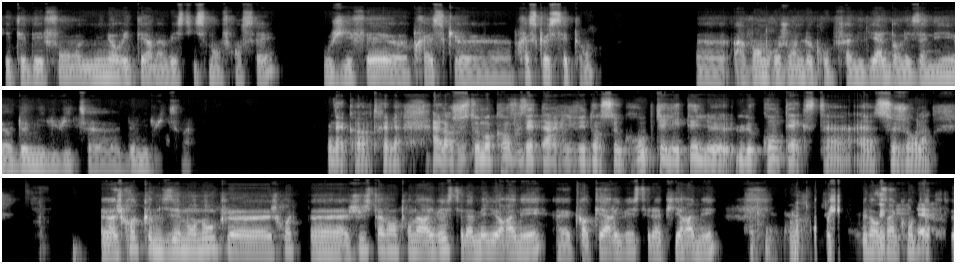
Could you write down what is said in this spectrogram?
qui étaient des fonds minoritaires d'investissement français, où j'y ai fait presque, presque 7 ans. avant de rejoindre le groupe familial dans les années 2008-2008. D'accord, très bien. Alors justement, quand vous êtes arrivé dans ce groupe, quel était le, contexte euh, ce jour-là? Ben, Je crois que comme disait mon oncle, euh, je crois que euh, juste avant ton arrivée, c'était la meilleure année. quand tu es arrivé, c'était la pire année. je suis arrivé dans un contexte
